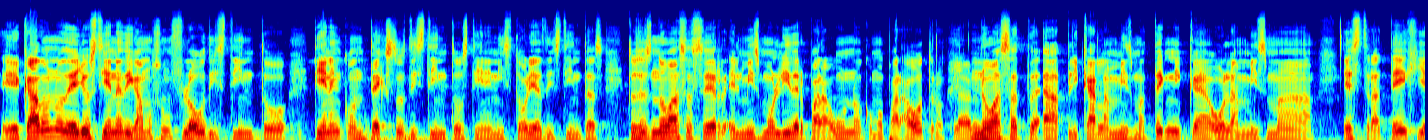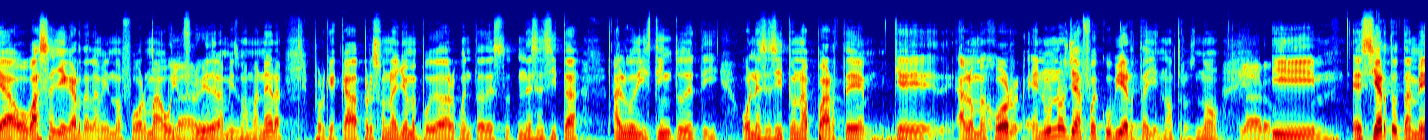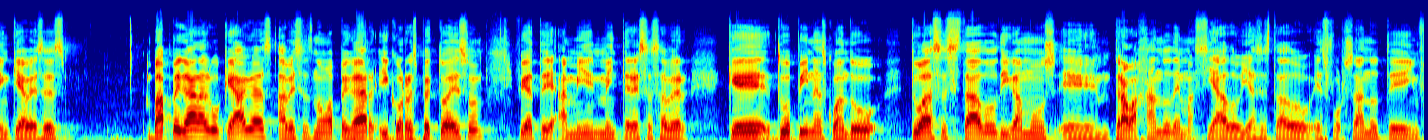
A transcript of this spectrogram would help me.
Eh, cada uno de ellos tiene, digamos, un flow distinto, tienen contextos distintos, tienen historias distintas. Entonces no vas a ser el mismo líder para uno como para otro. No vas a, aplicar la misma técnica o la misma estrategia o vas a llegar de la misma forma o influir de la misma manera. Porque cada persona, yo me he podido dar cuenta de esto, necesita algo distinto de ti o necesita una parte que a lo mejor en unos ya fue cubierta y en otros no. Y es cierto también que a veces va a pegar algo que hagas, a veces no va a pegar. Y con respecto a eso, fíjate, a mí me interesa saber qué tú opinas cuando tú has estado, digamos, em, trabajando demasiado y has estado esforzándote,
